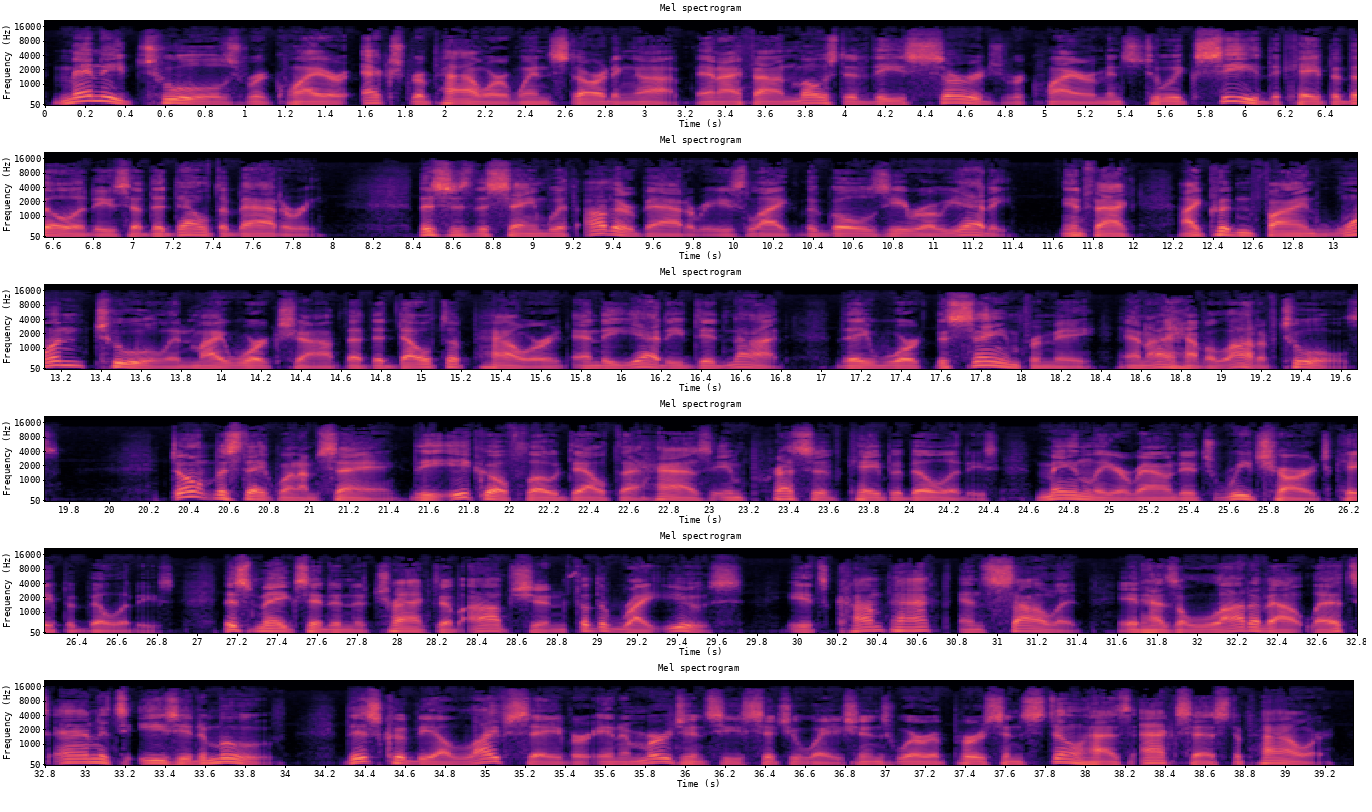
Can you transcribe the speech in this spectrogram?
Many tools require extra power when starting up, and I found most of these surge requirements to exceed the capabilities of the Delta battery. This is the same with other batteries like the Goal Zero Yeti. In fact, I couldn't find one tool in my workshop that the Delta powered and the Yeti did not. They work the same for me, and I have a lot of tools. Don't mistake what I'm saying. The EcoFlow Delta has impressive capabilities, mainly around its recharge capabilities. This makes it an attractive option for the right use. It's compact and solid. It has a lot of outlets and it's easy to move. This could be a lifesaver in emergency situations where a person still has access to power.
